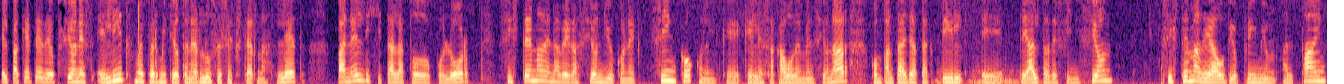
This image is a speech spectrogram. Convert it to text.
El paquete de opciones Elite me permitió tener luces externas LED, panel digital a todo color, sistema de navegación Uconnect 5, con el que, les acabo de mencionar, con pantalla táctil eh, de alta definición, sistema de audio premium Alpine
